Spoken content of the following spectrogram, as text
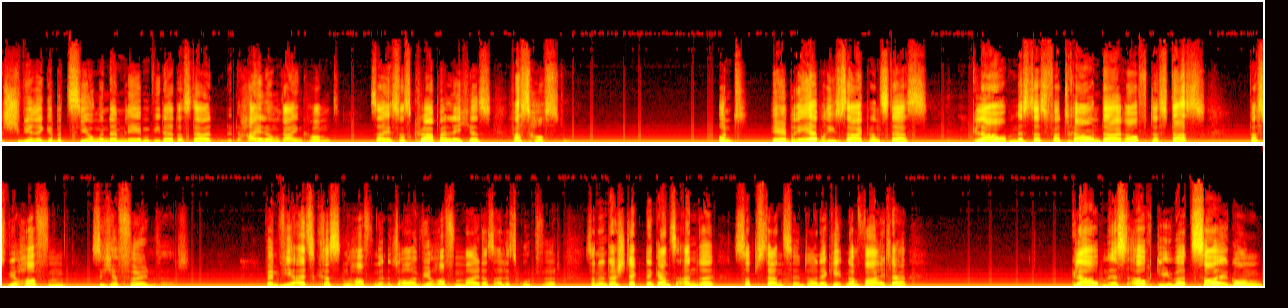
schwierige Beziehung in deinem Leben wieder, dass da Heilung reinkommt, sei es was Körperliches. Was hoffst du? Und der Hebräerbrief sagt uns das. Glauben ist das Vertrauen darauf, dass das, was wir hoffen, sich erfüllen wird. Wenn wir als Christen hoffen, dann ist es, oh, wir hoffen mal, dass alles gut wird, sondern da steckt eine ganz andere Substanz hinter. Und er geht noch weiter. Glauben ist auch die Überzeugung,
